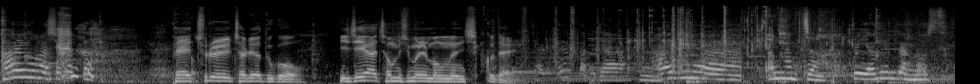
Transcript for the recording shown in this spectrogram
아이고 맛있겠다. 배추를 절여두고 이제야 점심을 먹는 식구들. 잘 됐다 자 음. 아이고야. 양념장. 그 양념장 넣었어.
